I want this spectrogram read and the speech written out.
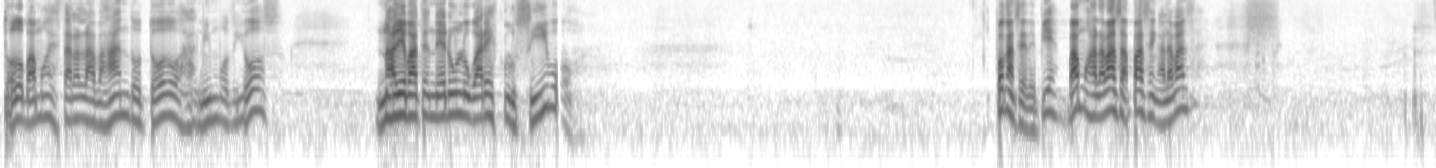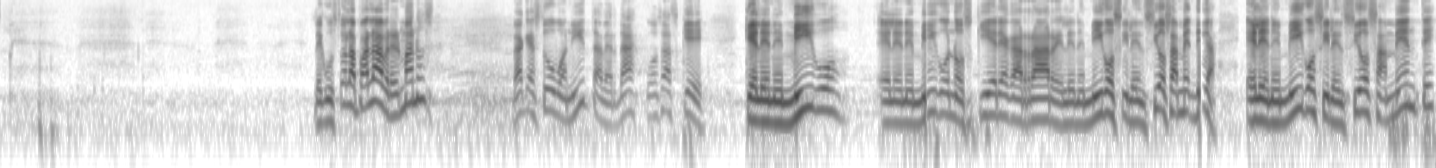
Todos vamos a estar alabando todos al mismo Dios. Nadie va a tener un lugar exclusivo. Pónganse de pie. Vamos, alabanza, pasen, alabanza. ¿Le gustó la palabra, hermanos? ¿Verdad que estuvo bonita, verdad? Cosas que, que el enemigo, el enemigo nos quiere agarrar, el enemigo silenciosamente, diga, el enemigo silenciosamente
